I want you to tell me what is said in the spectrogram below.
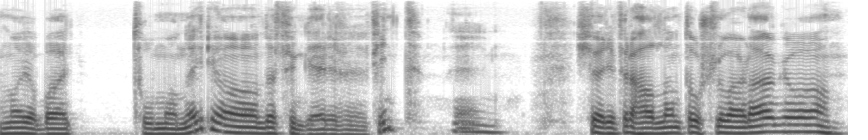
Nå har jeg jobba i to måneder, og det fungerer fint. Jeg kjører fra Hadeland til Oslo hver dag. og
